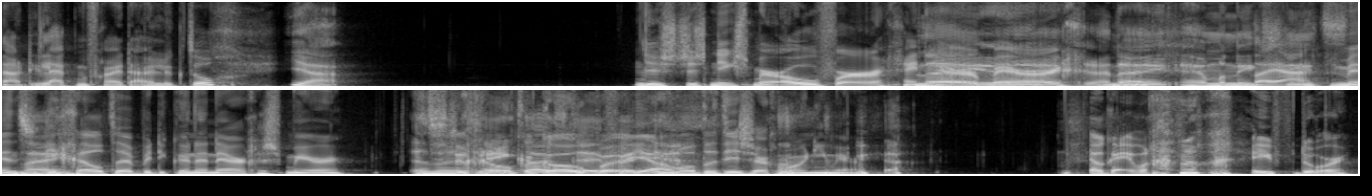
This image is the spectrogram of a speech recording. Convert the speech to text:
Nou, die lijkt me vrij duidelijk, toch? Ja. Dus dus niks meer over, geen Nee, herberg. nee, en, nee, helemaal niks. nou ja, niet. de mensen Nee. die geld hebben, die kunnen nergens meer En iets te drinken kopen. Ja, ja. want het is er gewoon niet meer. Ja. Oké, we gaan nog even door.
